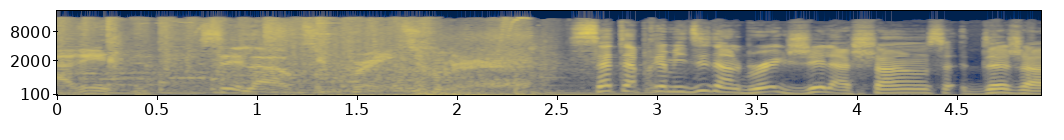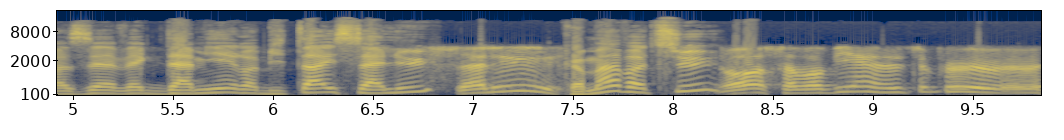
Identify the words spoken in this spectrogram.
À rythme, c'est l'heure du break. Cet après-midi, dans le break, j'ai la chance de jaser avec Damien Robitaille. Salut! Salut! Comment vas-tu? Oh, ça va bien. Un petit peu, euh,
